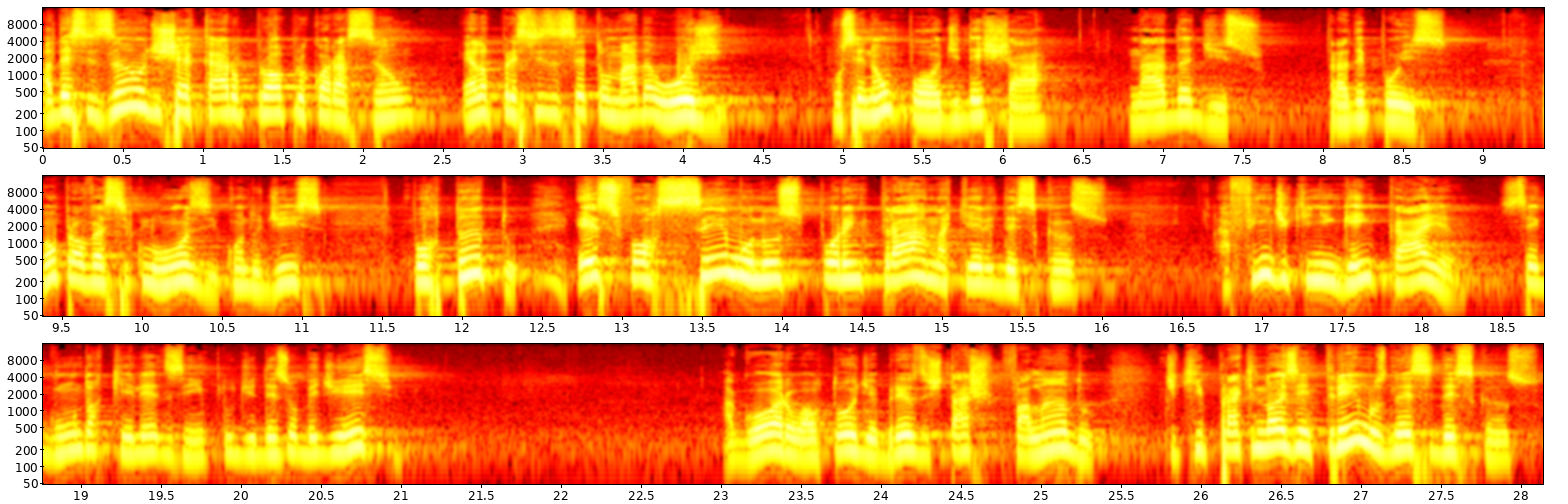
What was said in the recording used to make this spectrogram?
a decisão de checar o próprio coração, ela precisa ser tomada hoje. Você não pode deixar nada disso para depois. Vamos para o versículo 11, quando diz: Portanto, esforcemo-nos por entrar naquele descanso, a fim de que ninguém caia, segundo aquele exemplo de desobediência. Agora, o autor de Hebreus está falando de que para que nós entremos nesse descanso,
